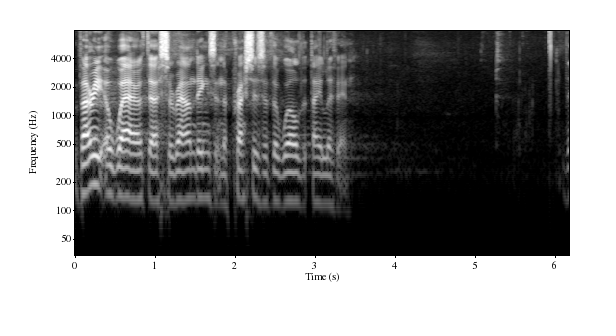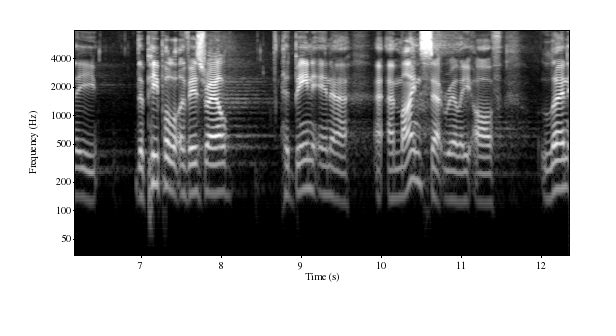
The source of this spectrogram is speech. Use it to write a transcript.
very aware of their surroundings and the pressures of the world that they live in. The, the people of Israel had been in a, a mindset, really, of, learn,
